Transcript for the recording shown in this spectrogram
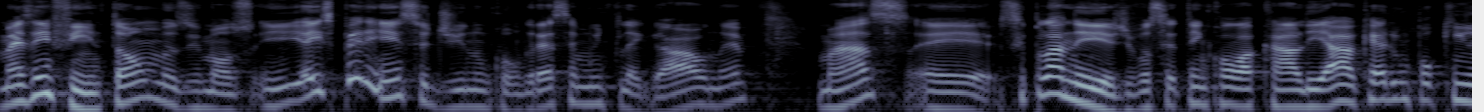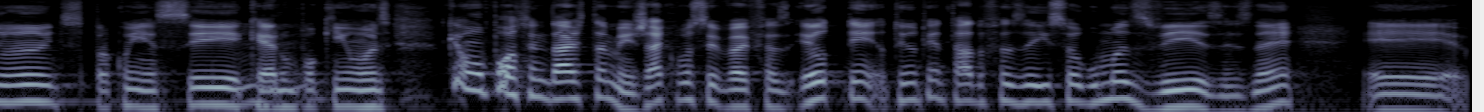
mas enfim, então, meus irmãos, e a experiência de ir num congresso é muito legal, né? Mas é, se planeje, você tem que colocar ali, ah, eu quero ir um pouquinho antes para conhecer, uhum. quero um pouquinho antes. Porque é uma oportunidade também, já que você vai fazer. Eu, te, eu tenho tentado fazer isso algumas vezes, né? É,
